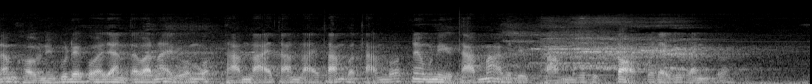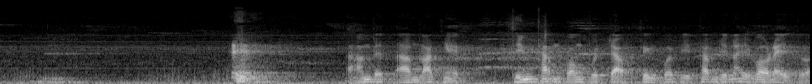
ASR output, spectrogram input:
ร่างเขานี่ผู้ใดก็ว่ายันแต่ว่าในหลวงว่าถามหลายถามหลายถามก็ถามรถแน่วันนี่ถามมากก็จะถามก็จะตอบก็ได้ด้วยกันก็ถามไปตามหลักเหตุ สินธรรมของพระเจ้าซึ่งพระผิดธรรมจะไหนก็ได้ตัว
